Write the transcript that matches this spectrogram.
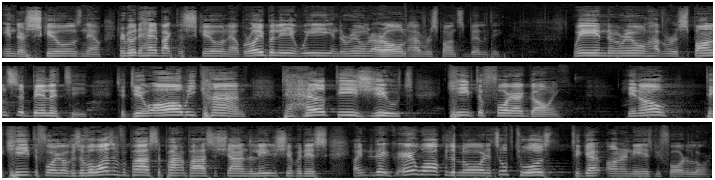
in their schools now. They're about to head back to school now. But I believe we in the room are all have responsibility. We in the room have a responsibility to do all we can to help these youth keep the fire going. You know, to keep the fire going. Because if it wasn't for Pastor Pat and Pastor Shan, the leadership of this, our walk with the Lord, it's up to us to get on our knees before the Lord.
